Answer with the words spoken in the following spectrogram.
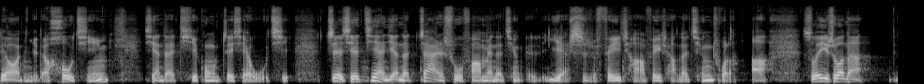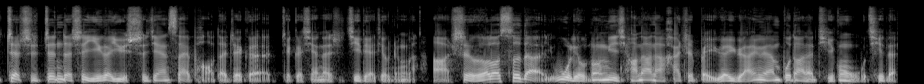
掉你的后勤，现在提供这些武器，这些建渐渐的战术。方面的清也是非常非常的清楚了啊，所以说呢。这是真的是一个与时间赛跑的这个这个现在是激烈竞争了啊！是俄罗斯的物流能力强大呢，还是北约源源不断的提供武器的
